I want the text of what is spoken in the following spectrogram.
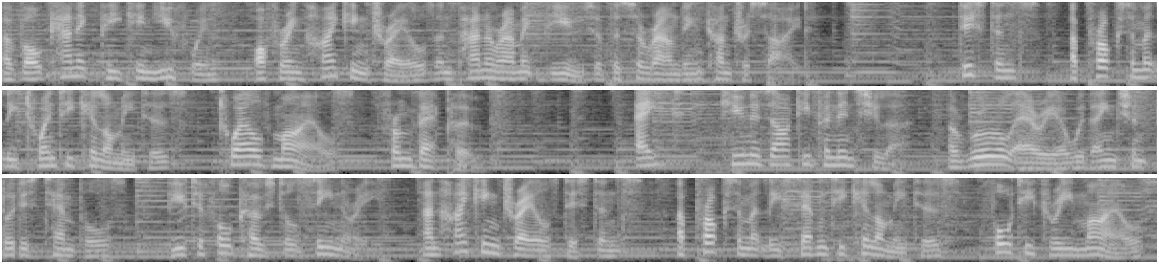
a volcanic peak in Yufuin, offering hiking trails and panoramic views of the surrounding countryside. Distance, approximately 20 kilometers, 12 miles, from Beppu. 8. Kunisaki Peninsula, a rural area with ancient Buddhist temples, beautiful coastal scenery, and hiking trails distance, approximately 70 kilometers, 43 miles,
